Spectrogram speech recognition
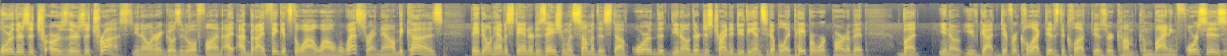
Or there's a tr- or there's a trust, you know, and it goes into a fund. I, I, but I think it's the wild, wild west right now because they don't have a standardization with some of this stuff, or the you know they're just trying to do the NCAA paperwork part of it. But you know you've got different collectives. The collectives are com- combining forces,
